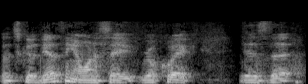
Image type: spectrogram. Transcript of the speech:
that's good. The other thing I want to say real quick is that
